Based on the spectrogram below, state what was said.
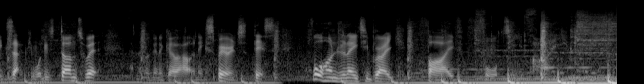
exactly what he's done to it, and then we're going to go out and experience this 480 brake 540i.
